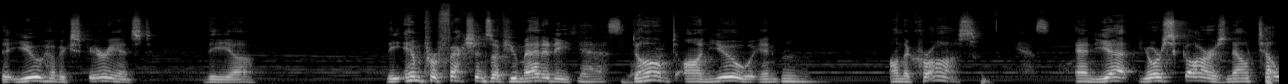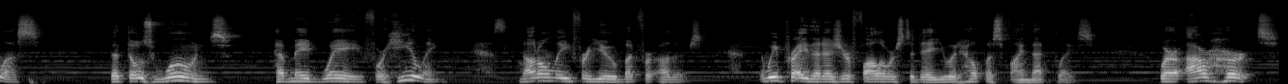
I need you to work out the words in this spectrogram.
that you have experienced the uh, the imperfections of humanity Yes. Dumped on you in Mm. on the cross. Yes. And yet your scars now tell us that those wounds have made way for healing, Yes. not only for you, but for others. And we pray that as your followers today, you would help us find that place where our hurts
